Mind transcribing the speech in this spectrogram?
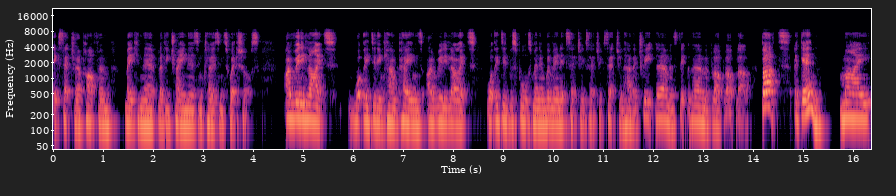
etc., apart from making their bloody trainers and closing sweatshops. I really liked what they did in campaigns. I really liked what they did with sportsmen and women, etc., etc., etc., and how they treat them and stick with them and blah, blah, blah. But again, my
